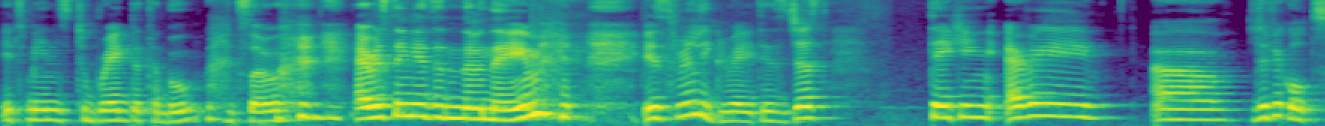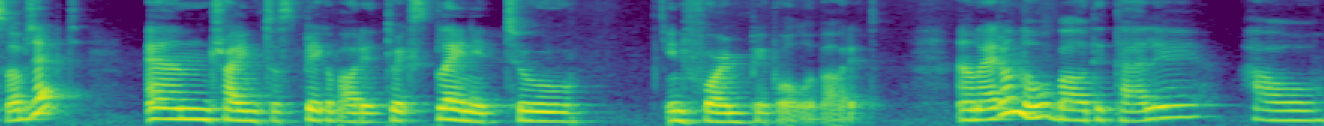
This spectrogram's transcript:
It means to break the taboo. So everything is in the name. it's really great. It's just taking every uh, difficult subject and trying to speak about it, to explain it, to inform people about it. And I don't know about Italy, how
